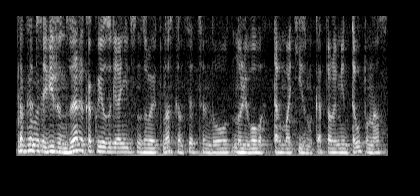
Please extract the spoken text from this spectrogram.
Концепция проговорил? Vision Zero, как ее за границей называют, у нас концепция нулевого, травматизма, который Минтруд у нас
